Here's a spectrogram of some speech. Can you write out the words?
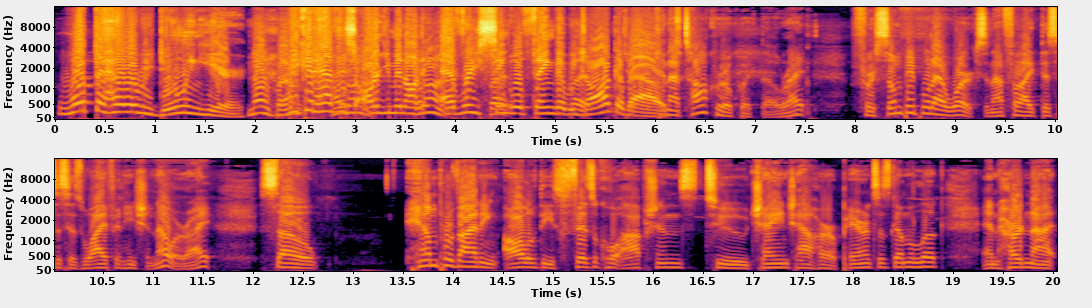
what the hell are we doing here? No, but we I'm- could have this on, argument on, on. every But- single thing that we talk about. Can I talk real quick though, right? For some people that works, and I feel like this is his wife and he should know her, right? So him providing all of these physical options to change how her appearance is going to look and her not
